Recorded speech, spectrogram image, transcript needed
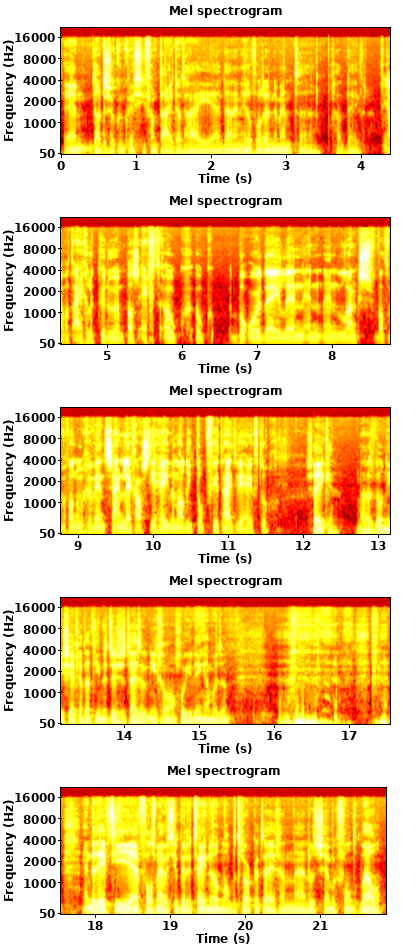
En dat is ook een kwestie van tijd dat hij uh, daarin heel veel rendement uh, gaat leveren. Ja, want eigenlijk kunnen we hem pas echt ook, ook beoordelen en, en, en langs wat we van hem gewend zijn leggen als hij helemaal die topfitheid weer heeft, toch? Zeker. Maar dat wil niet zeggen dat hij in de tussentijd ook niet gewoon goede dingen moet doen. en dat heeft hij, eh, volgens mij was hij bij de 2-0 nog betrokken tegen uh, Lutsen. Ik vond wel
